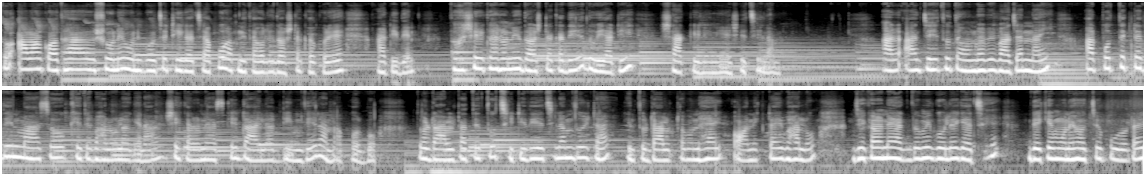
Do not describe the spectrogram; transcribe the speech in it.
তো আমার কথা শুনে উনি বলছে, ঠিক আছে আপু, আপনি তাহলে দশ টাকা করে আটি দেন। তো সেই কারণে দশ টাকা দিয়ে দুই আটি শাক কিনে নিয়ে এসেছিলাম। আর আজ যেহেতু তেমনভাবে বাজার নাই, আর প্রত্যেকটা দিন মাছও খেতে ভালো লাগে না, সে কারণে আজকে ডাল আর ডিম দিয়ে রান্না করব। তো ডালটাতে তো ছিটি দিয়েছিলাম দুইটা, কিন্তু ডালটা মনে হয় অনেকটাই ভালো। যে কারণে একদমই গলে গেছে। দেখে মনে হচ্ছে পুরোটাই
